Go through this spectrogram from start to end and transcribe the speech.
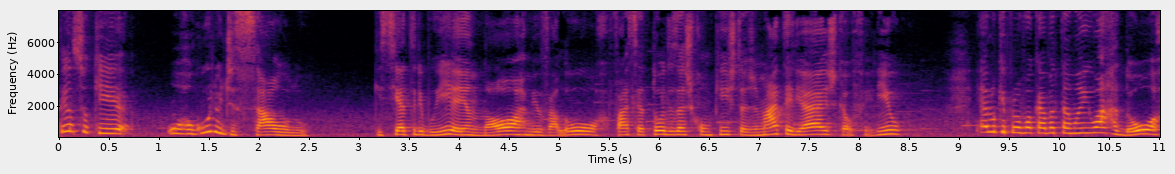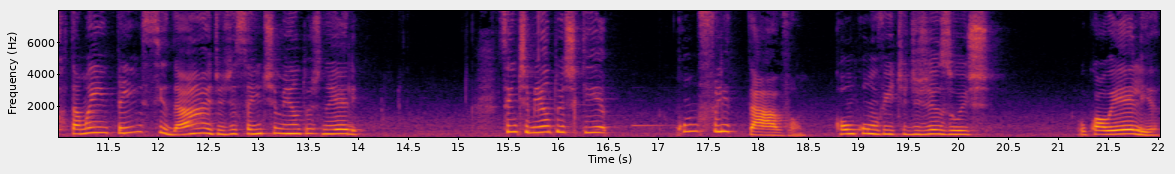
Penso que o orgulho de Saulo, que se atribuía enorme valor face a todas as conquistas materiais que auferiu, era o que provocava tamanho ardor, tamanha intensidade de sentimentos nele. Sentimentos que conflitavam com o convite de Jesus, o qual ele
